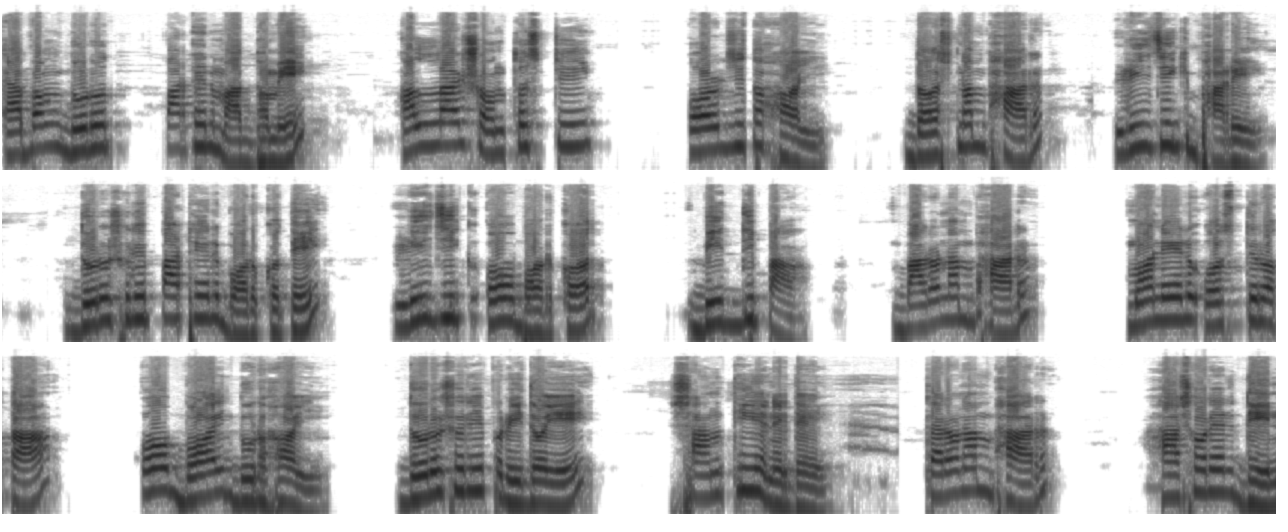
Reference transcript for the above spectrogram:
এবং দূরত পাঠের মাধ্যমে আল্লাহর সন্তুষ্টি অর্জিত হয়। দশ নম্বর, রিজিক ভারে। দরুশরী পাঠের বরকতে রিজিক ও বরকত বৃদ্ধি পা। বারো নম্বর, মনের অস্থিরতা ও ভয় দূর হয়। দরুশরীফ হৃদয়ে শান্তি এনে দেয়। তেরো নম্বর, হাসরের দিন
